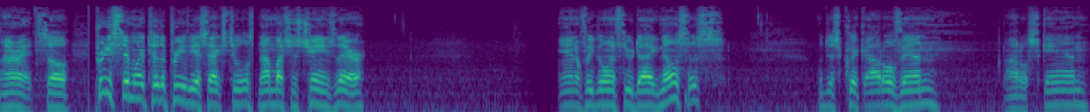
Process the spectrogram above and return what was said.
All right, so pretty similar to the previous X tools, not much has changed there. And if we go in through diagnosis, we'll just click auto VIN, auto scan,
